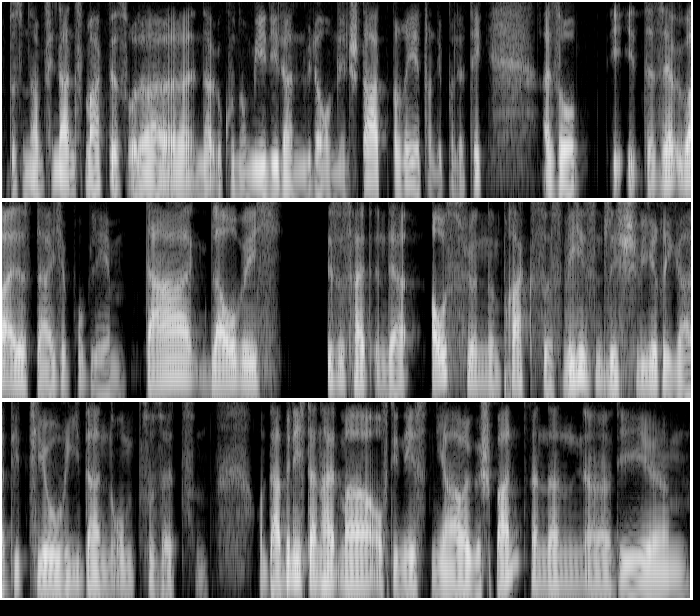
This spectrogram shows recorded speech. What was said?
Ob das in einem Finanzmarkt ist oder äh, in der Ökonomie, die dann wiederum den Staat berät und die Politik. Also das ist ja überall das gleiche Problem. Da glaube ich, ist es halt in der ausführenden Praxis wesentlich schwieriger, die Theorie dann umzusetzen. Und da bin ich dann halt mal auf die nächsten Jahre gespannt, wenn dann äh, die ähm,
